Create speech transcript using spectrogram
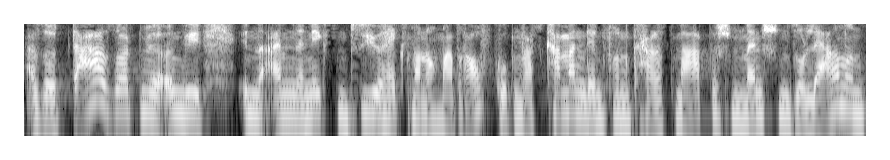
Also da sollten wir irgendwie in einem nächsten Psychohex mal nochmal drauf gucken. Was kann man denn von charismatischen Menschen so lernen?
